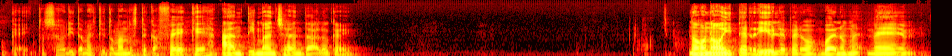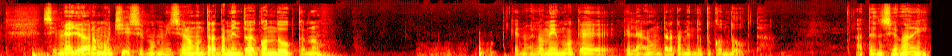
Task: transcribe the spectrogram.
Ok, entonces ahorita me estoy tomando este café que es anti-mancha dental, ¿ok? No, no, y terrible, pero bueno, me, me, sí me ayudaron muchísimo. Me hicieron un tratamiento de conducto, ¿no? Que no es lo mismo que, que le hagan un tratamiento a tu conducta. Atención ahí.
